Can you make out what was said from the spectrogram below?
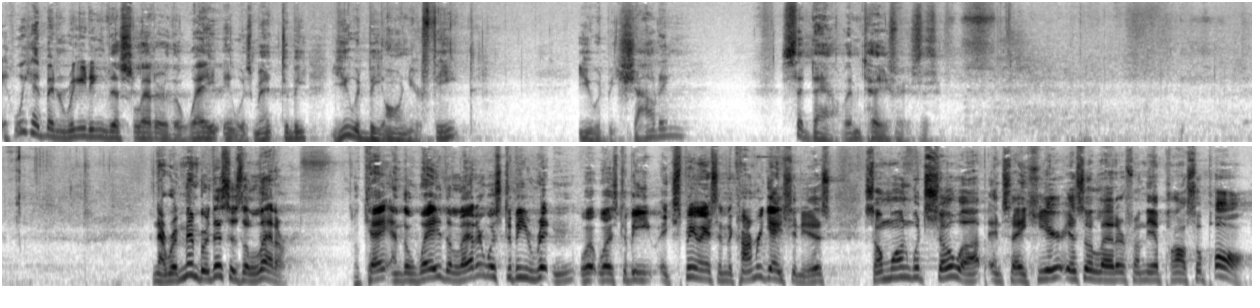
If we had been reading this letter the way it was meant to be, you would be on your feet. You would be shouting. Sit down. Let me tell you something. Now remember, this is a letter, okay? And the way the letter was to be written, was to be experienced in the congregation is someone would show up and say, Here is a letter from the Apostle Paul.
